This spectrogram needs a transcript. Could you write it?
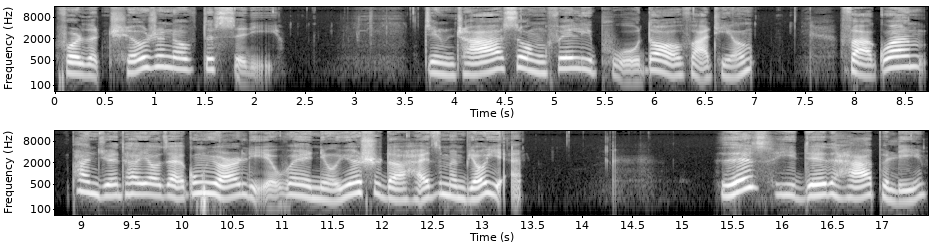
for the children of the city. 警察送菲利普到法庭，法官判决他要在公园里为纽约市的孩子们表演。This he did happily,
